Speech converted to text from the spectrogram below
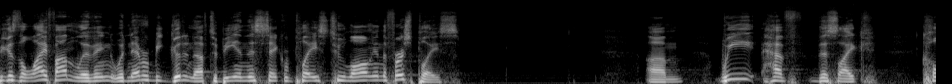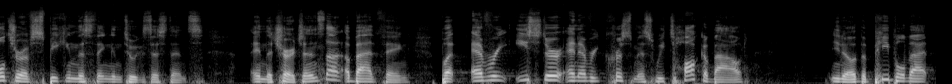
Because the life I'm living would never be good enough to be in this sacred place too long in the first place. Um, we have this like culture of speaking this thing into existence in the church, and it's not a bad thing. But every Easter and every Christmas, we talk about, you know, the people that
